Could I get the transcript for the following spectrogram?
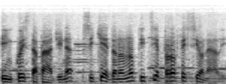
In questa pagina si chiedono notizie professionali.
